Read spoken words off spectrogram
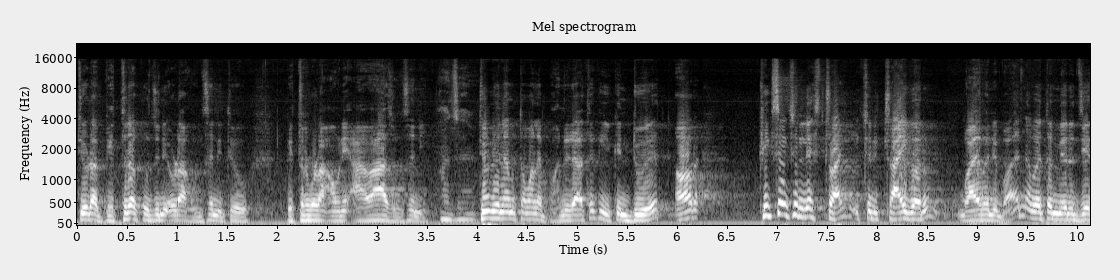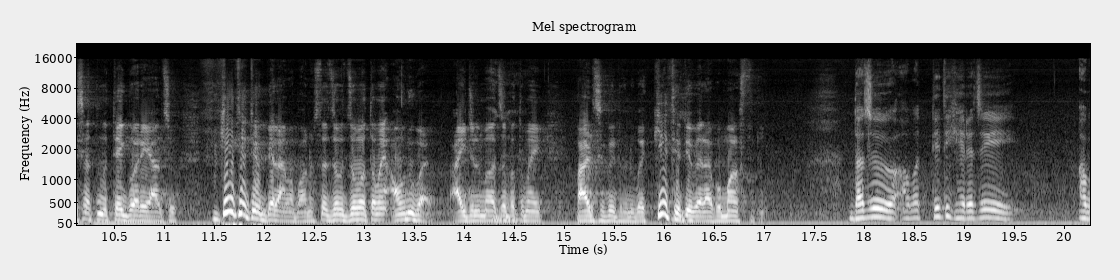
त्यो एउटा भित्रको जुन एउटा हुन्छ नि त्यो भित्रबाट आउने आवाज हुन्छ नि। त्यो बेलामा तपाईँलाई भनिरहेको थियो कि you can do it or ठिक छ एकचोटि लेट्स ट्राई एकचोटि ट्राई गरौँ। भयो भने भयो नभए त मेरो जे छ म त्यही गरिहाल्छु। के थियो त्यो बेलामा भन्नुहोस् त जब जब तपाईँ आउनुभयो आइडलमा जब तपाईँ पार्टिसिपेट हुनुभयो के थियो त्यो बेलाको मनस्थिति? दाजु अब त्यतिखेर चाहिँ अब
